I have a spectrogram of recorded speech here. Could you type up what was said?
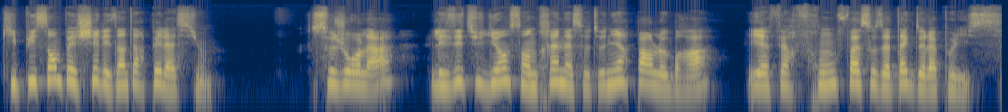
qui puisse empêcher les interpellations. Ce jour-là, les étudiants s'entraînent à se tenir par le bras et à faire front face aux attaques de la police.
